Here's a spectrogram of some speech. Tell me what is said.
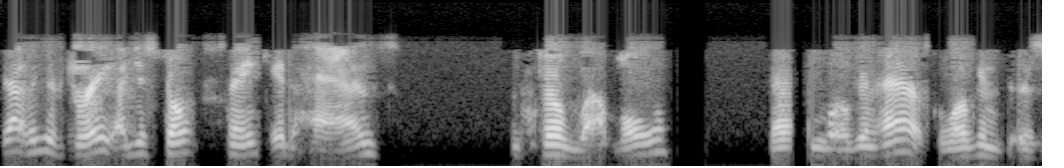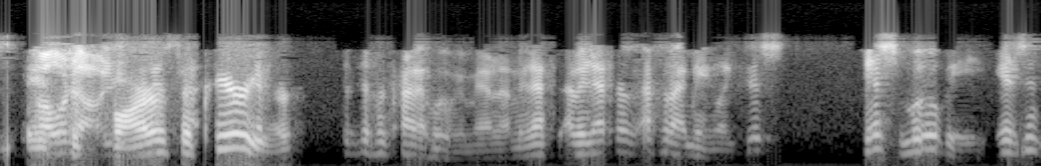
Yeah, I think it's great. I just don't think it has the level that Logan has. Logan is, is Oh, no, far it's superior. It's a different kind of movie, man. I mean, that's I mean that's that's what I mean. Like this this movie isn't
